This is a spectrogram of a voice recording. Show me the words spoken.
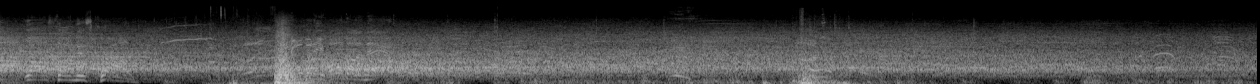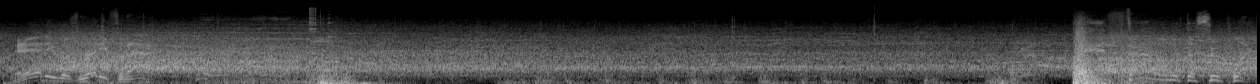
not lost on this crowd. Nobody hold on now. Eddie was ready for that. The suplex.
